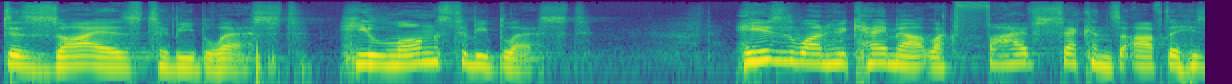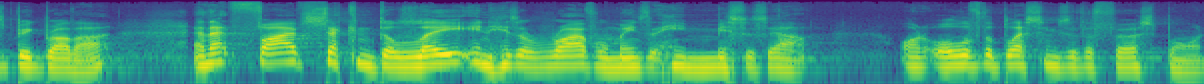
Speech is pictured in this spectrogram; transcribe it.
desires to be blessed, he longs to be blessed. He is the one who came out like five seconds after his big brother, and that five second delay in his arrival means that he misses out on all of the blessings of the firstborn.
